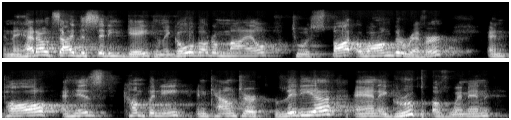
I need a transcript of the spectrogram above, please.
And they head outside the city gate and they go about a mile to a spot along the river. And Paul and his company encounter Lydia and a group of women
